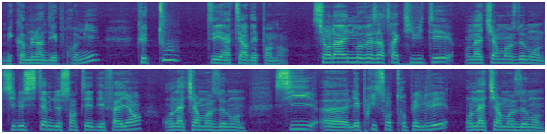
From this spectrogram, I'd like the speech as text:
mais comme l'un des premiers, que tout est interdépendant. Si on a une mauvaise attractivité, on attire moins de monde. Si le système de santé est défaillant, on attire moins de monde. Si euh, les prix sont trop élevés, on attire moins de monde.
